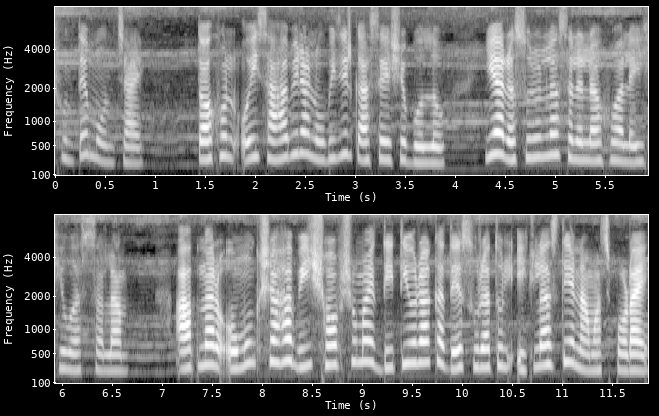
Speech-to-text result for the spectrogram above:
শুনতে মন চায়? তখন ওই সাহাবিরা নবীজির কাছে এসে বলল, ইয়া রসুল্লাহ সাল্লাহু আলহি ওয়াসাল্লাম, আপনার অমুক সাহাবি সবসময় দ্বিতীয় রাকাতে সুরাতুল ইকলাস দিয়ে নামাজ পড়ায়।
